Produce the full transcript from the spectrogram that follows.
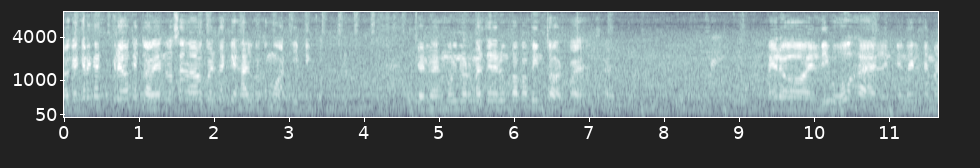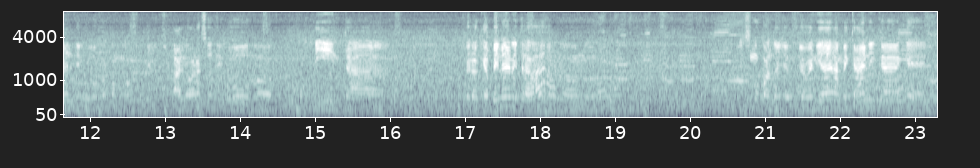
Lo que creo que, creo que todavía no se ha dado cuenta que es algo como atípico. Que no es muy normal tener un papá pintor, pues. Pero él dibuja, él entiende el tema del dibujo, como valora sus dibujos, pinta. Pero ¿qué opina de mi trabajo? No, como cuando yo, venía de la mecánica, que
